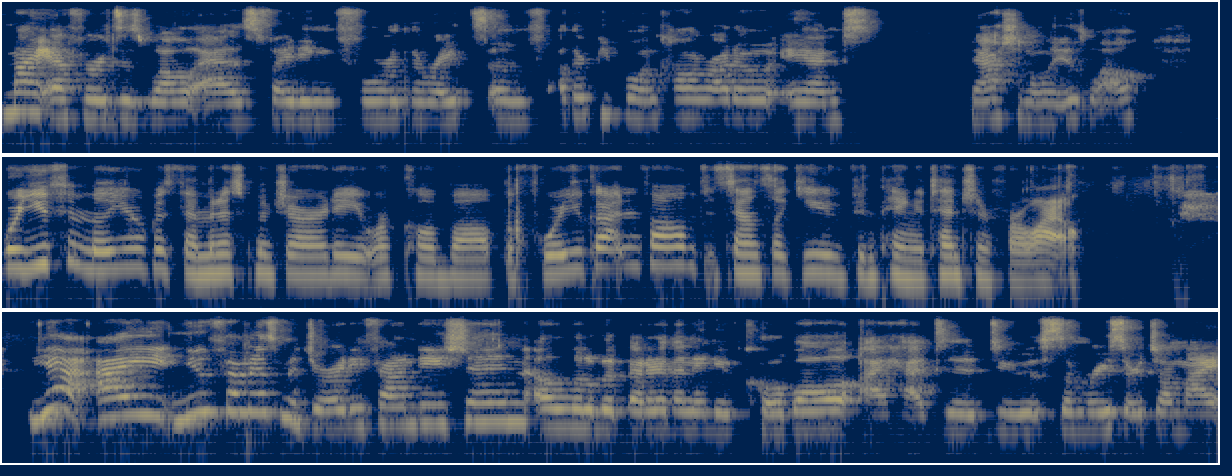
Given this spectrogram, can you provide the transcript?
my efforts as well as fighting for the rights of other people in Colorado and nationally as well. Were you familiar with Feminist Majority or Cobalt before you got involved? It sounds like you've been paying attention for a while. Yeah, I knew Feminist Majority Foundation a little bit better than I knew Cobalt. I had to do some research on my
